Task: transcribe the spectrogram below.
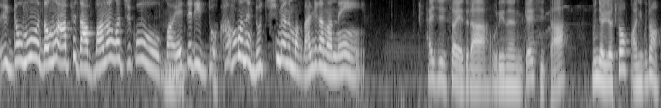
이 너무 너무 앞에 나 많아가지고 막 음. 애들이 노- 한 번에 놓치면 막 난리가 나네. 할 수 있어 얘들아. 우리는 깰 수 있다. 문 열렸어? 아니구나.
